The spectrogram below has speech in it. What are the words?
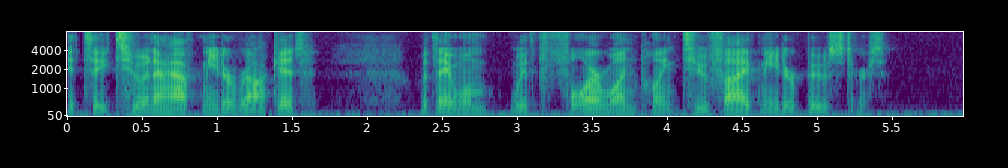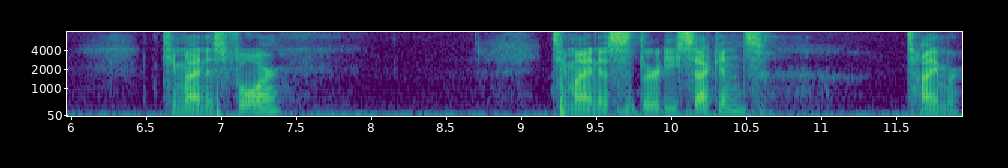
it's a two and a half meter rocket with a one with four 1.25 meter boosters. T minus four. T minus 30 seconds. Timer.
